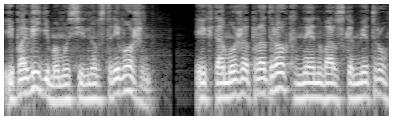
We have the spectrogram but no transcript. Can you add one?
и, по-видимому, сильно встревожен. И к тому же продрог на январском ветру.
